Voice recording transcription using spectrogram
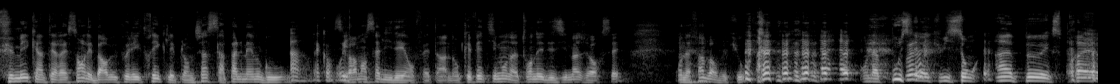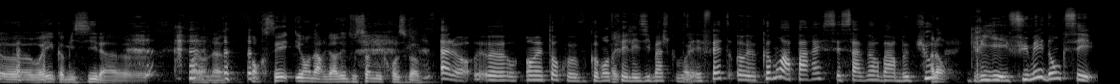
fumé qui est intéressant. Les barbecues électriques, les planchas, ça n'a pas le même goût. Ah, d'accord, C'est oui. vraiment ça l'idée, en fait. hein. Donc, effectivement, on a tourné des images à Orsay. On a fait un barbecue. on a poussé Voilà. la cuisson un peu exprès, euh, vous voyez, comme ici, là. euh, voilà, on a forcé et on a regardé tout ça au microscope. Alors, euh, en même temps que vous commenterez Oui. les images que vous Oui. avez faites, comment apparaissent ces saveurs barbecue Alors- grillées et fumées? Donc, c'est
